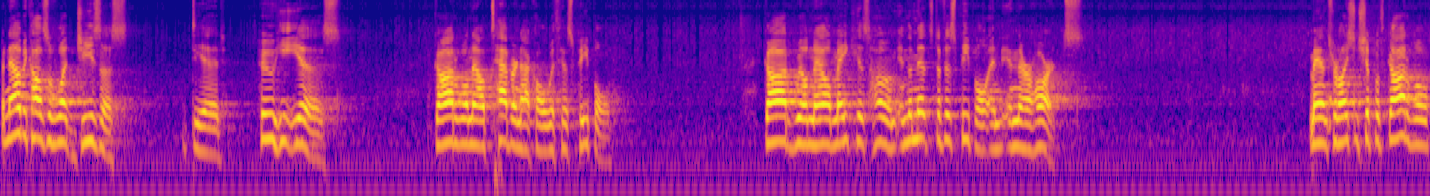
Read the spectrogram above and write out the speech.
But now, because of what Jesus did, who he is, God will now tabernacle with his people. God will now make his home in the midst of his people and in their hearts. Man's relationship with God will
